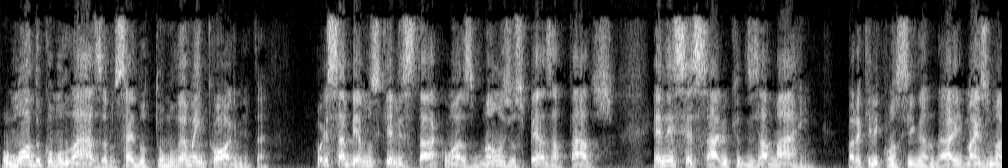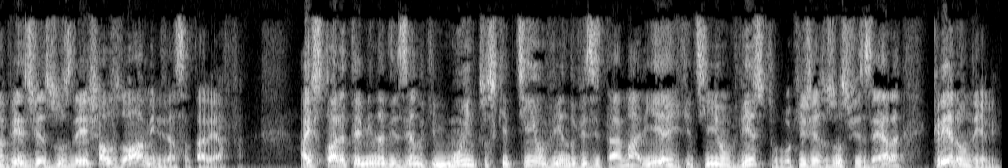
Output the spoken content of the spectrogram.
O modo como Lázaro sai do túmulo é uma incógnita, pois sabemos que ele está com as mãos e os pés atados. É necessário que o desamarrem para que ele consiga andar, e mais uma vez Jesus deixa aos homens essa tarefa. A história termina dizendo que muitos que tinham vindo visitar Maria e que tinham visto o que Jesus fizera, creram nele.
